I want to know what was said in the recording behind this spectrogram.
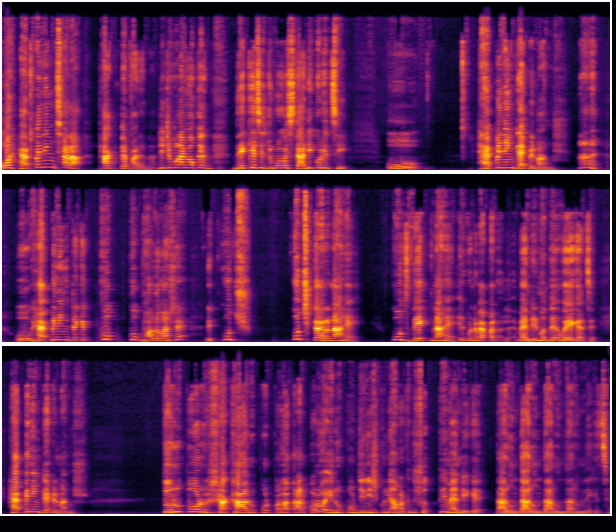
ও হ্যাপেনিং ছাড়া থাকতে পারে না। যেটুকু আমি ওকে দেখেছি যেটুকু আমি স্টাডি করেছি, ও হ্যাপেনিং টাইপের মানুষ। হ্যাঁ ও হ্যাপেনিংটাকে খুব খুব ভালোবাসে। যে কুচ কুচ করনা হ্যাঁ কুচ দেখনা হ্যাঁ এরকম একটা ব্যাপার ম্যান্ডির মধ্যে হয়ে গেছে। হ্যাপেনিং টাইপের মানুষ। তো রূপোর শাখা, রূপোর পালা তারপরও এই রূপোর জিনিসগুলি আমার কিন্তু সত্যি ম্যান্ডিকে দারুণ দারুণ দারুণ দারুণ লেগেছে।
